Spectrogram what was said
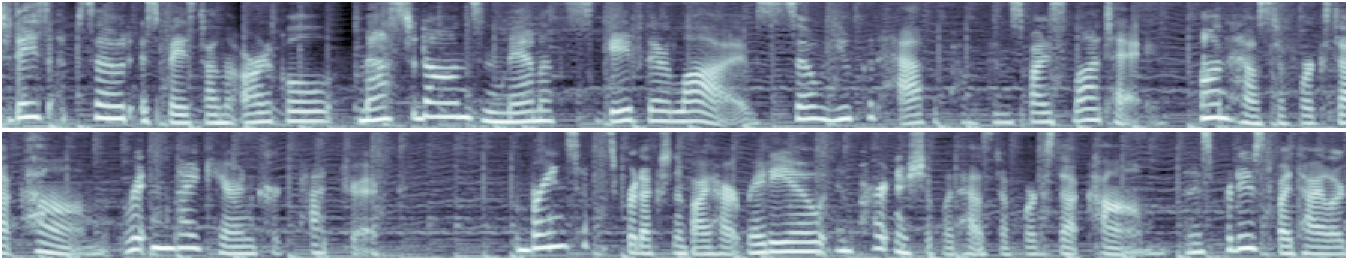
Today's episode is based on the article Mastodons and Mammoths Gave Their Lives So You Could Have a Pumpkin Spice Latte on HowStuffWorks.com, written by Karen Kirkpatrick. Brainstuff is production of iHeartRadio in partnership with HowStuffWorks.com and is produced by Tyler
